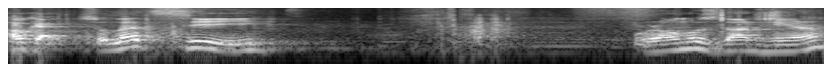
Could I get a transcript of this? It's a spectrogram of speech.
Okay, so let's see. We're almost done here.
